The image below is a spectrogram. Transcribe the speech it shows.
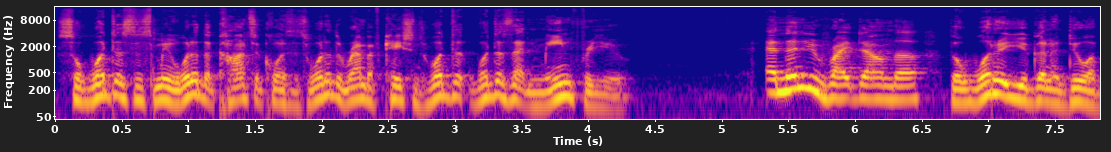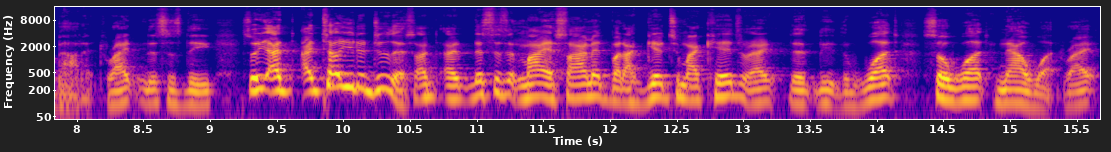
So what does this mean? What are the consequences? What are the ramifications? What do, what does that mean for you? And then you write down the the what are you going to do about it right? And this is the so I, I tell you to do this. I, I, this isn't my assignment but i give it to my kids right? The, the, the what so what now what right?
